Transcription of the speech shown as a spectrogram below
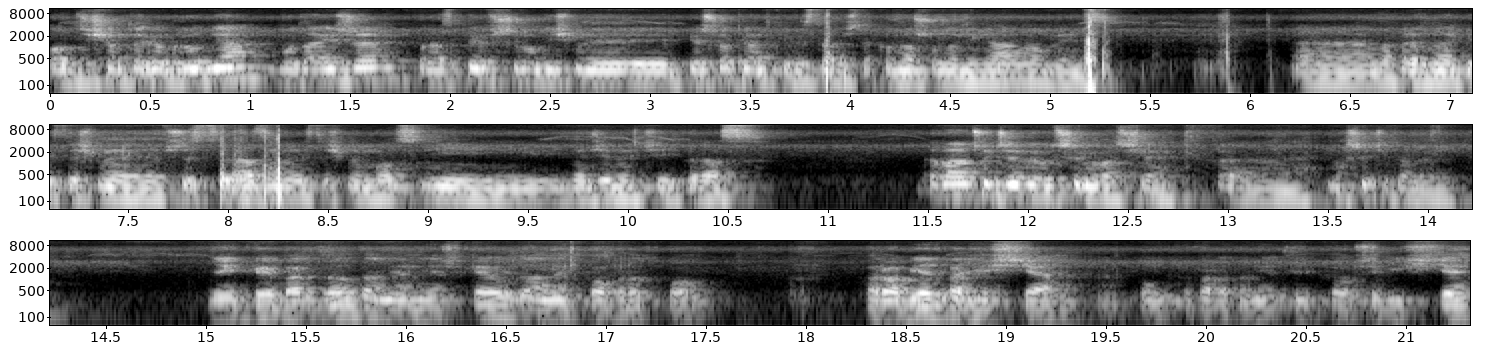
od 10 grudnia bodajże. Po raz pierwszy mogliśmy pierwszą piątkę wystawić taką naszą nominalną, więc e, na pewno jak jesteśmy wszyscy razem, jesteśmy mocni i będziemy chcieli teraz walczyć, żeby utrzymywać się w, e, na szczycie tabeli. Dziękuję bardzo. Damian Mieszkę, udany powrót po chorobie, 20 punktów, ale to nie tylko oczywiście.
